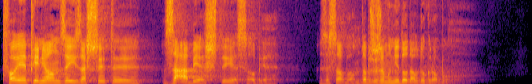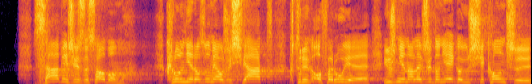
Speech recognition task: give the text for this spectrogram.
Twoje pieniądze i zaszczyty, zabierz Ty je sobie ze sobą. Dobrze, że mu nie dodał do grobu. Zabierz je ze sobą. Król nie rozumiał, że świat, który oferuje, już nie należy do niego, już się kończy.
